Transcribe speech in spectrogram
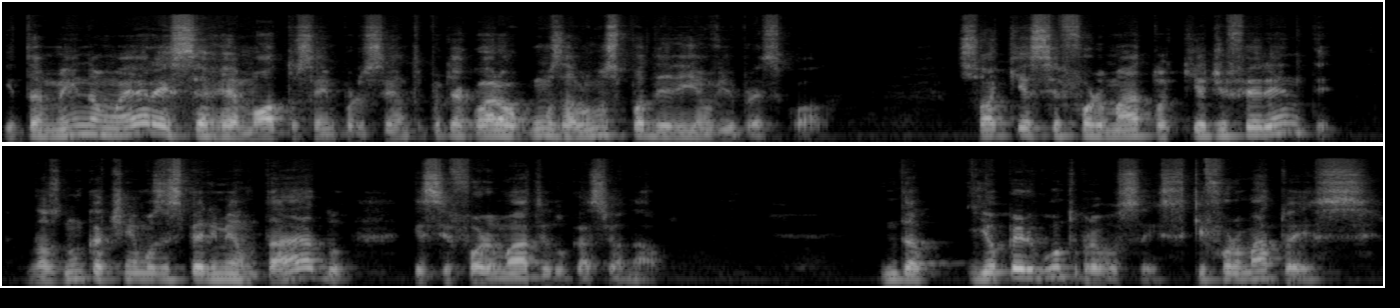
E também não era esse remoto 100%, porque agora alguns alunos poderiam vir para a escola. Só que esse formato aqui é diferente. Nós nunca tínhamos experimentado esse formato educacional. E eu pergunto para vocês, que formato é esse?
